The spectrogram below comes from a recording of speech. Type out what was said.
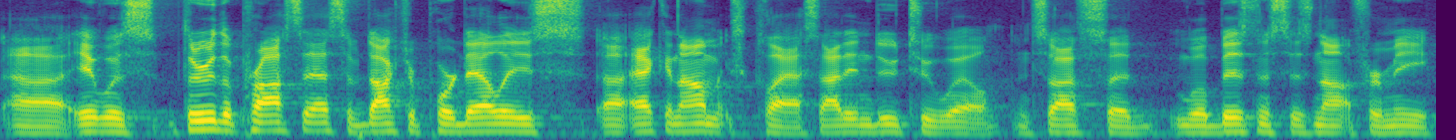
uh, it was through the process of Dr. Pordelli's uh, economics class, I didn't do too well. And so I said, well, business is not for me.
